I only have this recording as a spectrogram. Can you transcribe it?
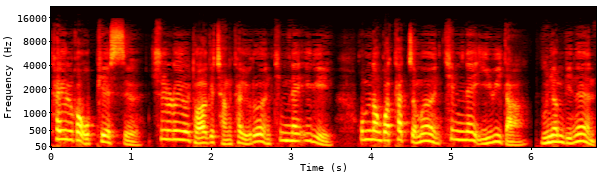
타율과 OPS, 출루율 더하기 장타율은 팀 내 1위, 홈런과 타점은 팀 내 2위다. 문현빈은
